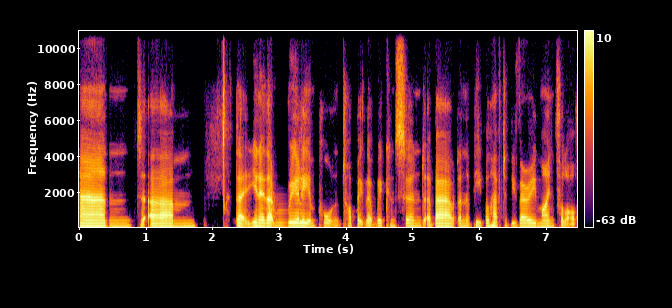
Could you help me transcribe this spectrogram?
and um, that you know that really important topic that we're concerned about and that people have to be very mindful of.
